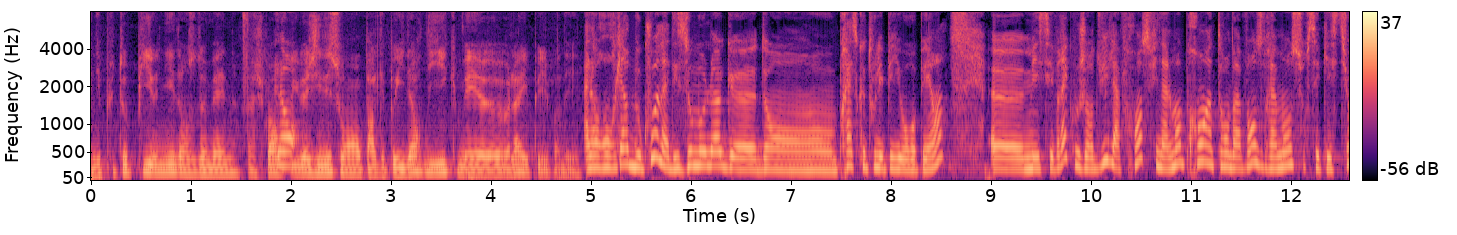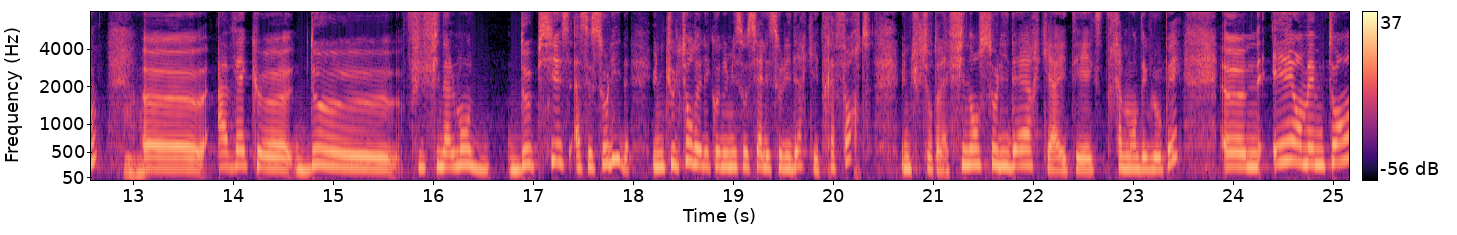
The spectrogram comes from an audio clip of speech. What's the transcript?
on est plutôt pionniers dans ce domaine? Enfin, Je sais pas, alors, on peut imaginer souvent, on parle des pays nordiques, mais voilà, il peut y avoir des. Alors on regarde beaucoup, on a des homologues dans presque tous les pays européens. Euh, mais c'est vrai qu'aujourd'hui, la France finalement prend un temps d'avance vraiment sur ces questions, mhm. euh, avec euh, deux finalement deux pieds assez solides. Une culture de l'économie sociale et solidaire qui est très forte, une culture de la finance solidaire qui a été extrêmement développée, euh, et en même temps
